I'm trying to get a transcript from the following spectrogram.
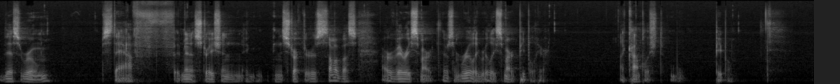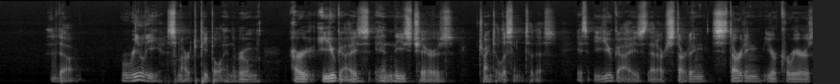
this room staff, administration, instructors, some of us are very smart. There's some really, really smart people here, accomplished people. The really smart people in the room are you guys in these chairs trying to listen to this. It's you guys that are starting starting your careers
